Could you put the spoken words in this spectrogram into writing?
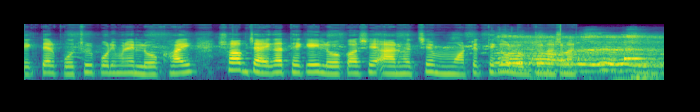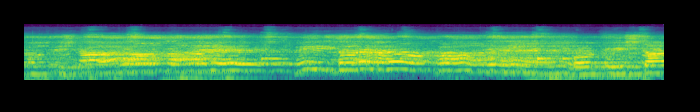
দেখতে, আর প্রচুর পরিমাণে লোক হয়। সব জায়গা থেকেই লোক আসে, আর হচ্ছে মঠের থেকেও লোকজন আসে। না প্রতিষ্ঠার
